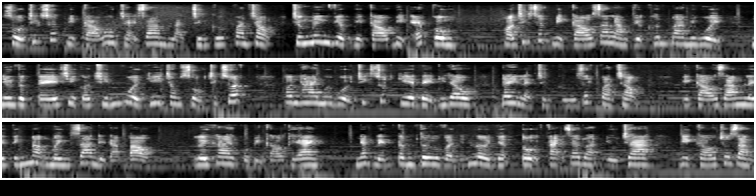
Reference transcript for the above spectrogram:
sổ trích xuất bị cáo ở trại giam là chứng cứ quan trọng chứng minh việc bị cáo bị ép cung. Họ trích xuất bị cáo ra làm việc hơn 30 buổi, nhưng thực tế chỉ có 9 buổi ghi trong sổ trích xuất. Hơn 20 buổi trích xuất kia để đi đâu, đây là chứng cứ rất quan trọng. Bị cáo dám lấy tính mạng mình ra để đảm bảo. Lời khai của bị cáo Thế Anh nhắc đến tâm thư và những lời nhận tội tại giai đoạn điều tra, bị cáo cho rằng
